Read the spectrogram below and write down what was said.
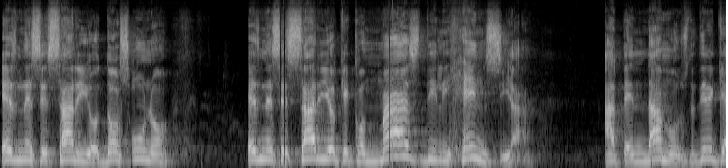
es necesario, 2.1, es necesario que con más diligencia atendamos, usted tiene que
